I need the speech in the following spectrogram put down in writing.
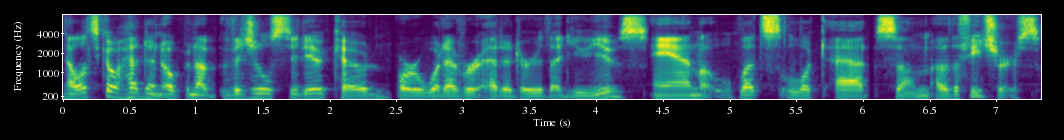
Now let's go ahead and open up Visual Studio Code or whatever editor that you use and let's look at some of the features.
